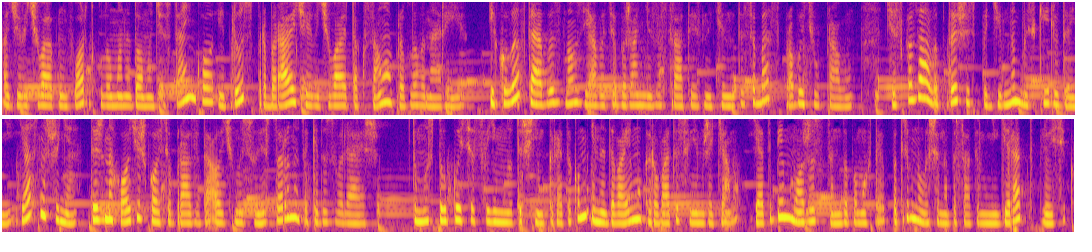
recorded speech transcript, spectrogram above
адже відчуваю комфорт, коли у мене вдома чистенько, і плюс прибираючи, я відчуваю так само приплив енергії. І коли в тебе знов з'явиться бажання застрати і знецінити себе, спробуй цю вправу. Чи сказала б ти щось подібне близькій людині? Ясно, що ні. Ти ж не хочеш когось образити, але чомусь свою сторону таки дозволяєш. Тому спілкуйся зі своїм внутрішнім критиком і не давай йому керувати своїм життям. Я тобі можу з цим допомогти. Потрібно лише написати мені в Дірект плюсик.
